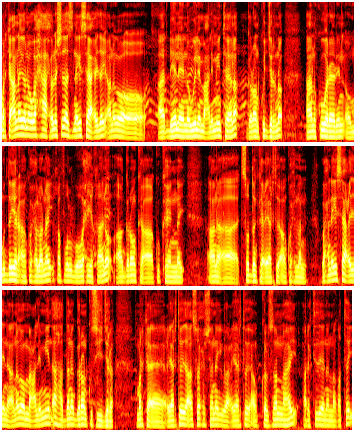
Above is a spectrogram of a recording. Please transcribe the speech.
marka annagana waxaa xulashadaas naga saaciiday anagoo aan dheelayno weli macalimiinteena garoon ku jirno. Aan ku wareerin oo muddo yar aan ku xulanay. Qof walba wax yaqaano garoonka ku keennay aana soddonka ciyaartooy aan ku xulanay waxaa naga saaciidayna anagoo macalimiin ah haddana garoon ku sii jira. Marka ciyaartooyda aan soo xushanay waa ciyaartooy aan ku kalsoonnahay aragtideena naqotay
